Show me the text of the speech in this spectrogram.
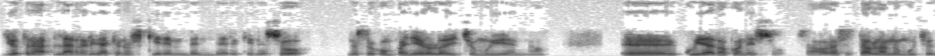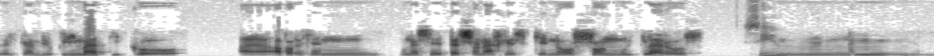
y otra la realidad que nos quieren vender, que en eso nuestro compañero lo ha dicho muy bien, ¿no? Eh, cuidado con eso. ahora se está hablando mucho del cambio climático, aparecen una serie de personajes que no son muy claros, mm,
